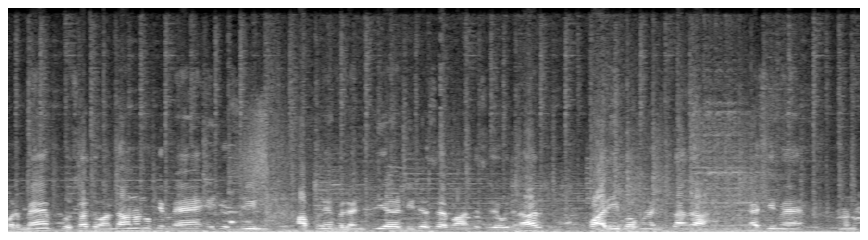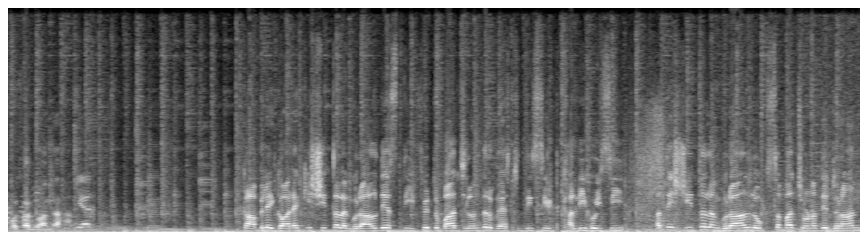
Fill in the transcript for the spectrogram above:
ਔਰ ਮੈਂ ਭਰੋਸਾ ਦਵਾਉਂਦਾ ਉਹਨਾਂ ਨੂੰ ਕਿ ਮੈਂ ਇਹ ਜੋ ਸੀਟ ਆਪਣੇ ਵਲੰਟੀਅਰ ਲੀਡਰ ਸਾਹਿਬਾਨ ਦੇ ਸਹਿਯੋਗ ਦੇ ਨਾਲ ਭਾਰੀ ਬਹੁਮਤ ਜਿੱਤਾਂਗਾ ਐਸੀ ਮੈਂ ਉਹਨਾਂ ਨੂੰ ਭਰੋਸਾ ਦਵਾਉਂਦਾ ਹਾਂ। ਕਾਬਲੇ ਗੌਰ ਹੈ ਕਿ ਸ਼ੀਤਲ ਅੰਗੁਰਾਲ ਦੇ ਅਸਤੀਫੇ ਤੋਂ ਬਾਅਦ ਜਲੰਧਰ ਵੈਸਟ ਦੀ ਸੀਟ ਖਾਲੀ ਹੋਈ ਸੀ ਅਤੇ ਸ਼ੀਤਲ ਅੰਗੁਰਾਲ ਲੋਕ ਸਭਾ ਚੋਣਾਂ ਦੇ ਦੌਰਾਨ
